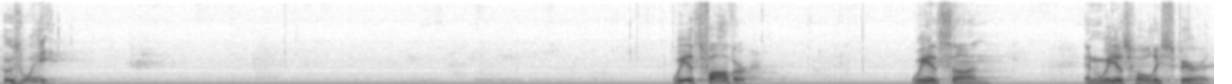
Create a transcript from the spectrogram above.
Who's we? We as Father, we as Son, and we as Holy Spirit.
